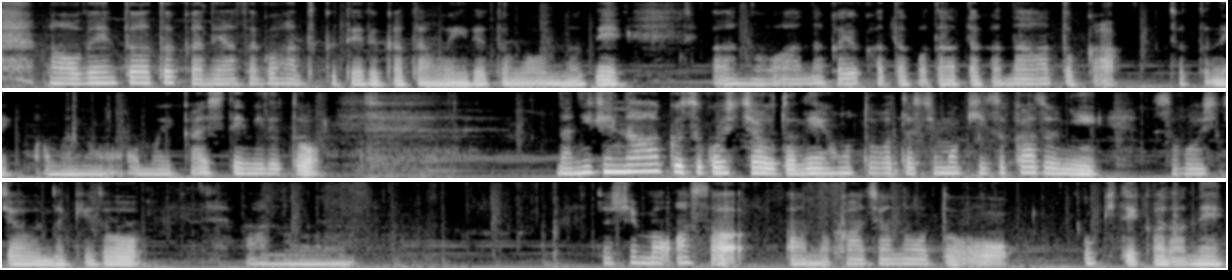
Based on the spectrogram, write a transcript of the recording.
まあ、お弁当とかね、朝ごはん作ってる方もいると思うので、あの、あ、なんか良かったことあったかなとか、ちょっとね、あの、思い返してみると、何気なく過ごしちゃうとね、本当私も気づかずに過ごしちゃうんだけど、あの私も朝、あの、感謝ノートを起きてからね、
